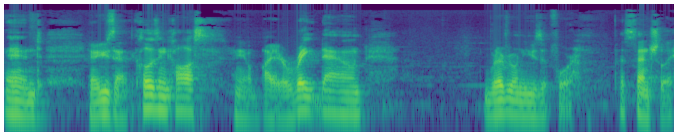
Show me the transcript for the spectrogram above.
And, you know, using that closing costs, you know, buy your rate down, whatever you want to use it for, essentially.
